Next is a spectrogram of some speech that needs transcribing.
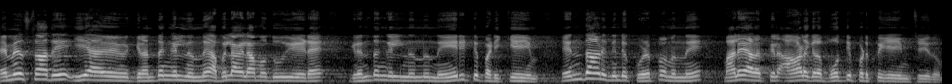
എം എ ഉസ്താദ് ഈ ഗ്രന്ഥങ്ങളിൽ നിന്ന് അബുൽ അലാമദൂയുടെ ഗ്രന്ഥങ്ങളിൽ നിന്ന് നേരിട്ട് പഠിക്കുകയും എന്താണ് ഇതിന്റെ കുഴപ്പമെന്ന് മലയാളത്തിൽ ആളുകളെ ബോധ്യപ്പെടുത്തുകയും ചെയ്തു.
